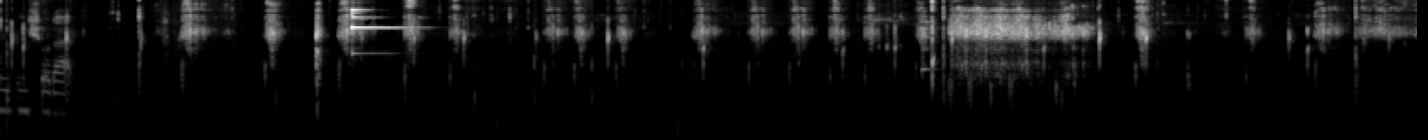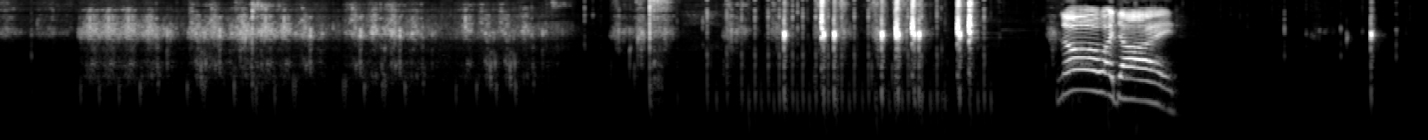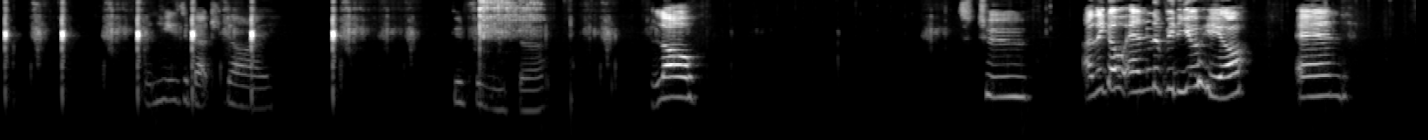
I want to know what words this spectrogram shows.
Oh, we've been shot at. No, I died. And he's about to die. Good for you, sir. Hello. It's two. I think I'll end the video here. And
